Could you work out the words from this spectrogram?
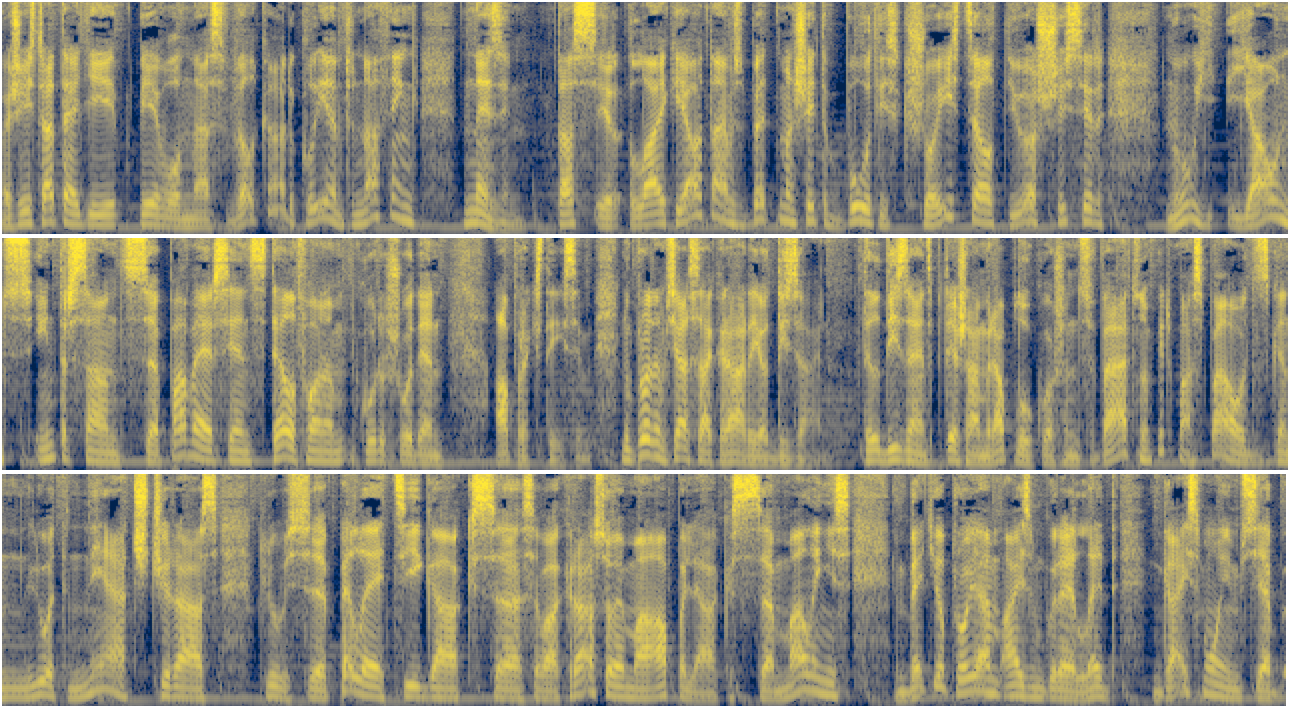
Vai šī stratēģija pievilinās vēl kādu klientu, nothing, nezinu. Tas ir laika jautājums, bet man šķita būtiski šo izcelt, jo šis ir nu, jauns, interesants pavērsiens telefonam, kuru šodien aprakstīsim. Nu, protams, jāsāk ar ārējo dizainu. Dizains patiešām ir aplūkošanas vērts, un pirmās paudzes gan ļoti neatšķirās, kļuvis pelēcīgāks savā krāsojumā, apaļākas maliņas, bet joprojām aizmugurē LED gaismojums, jeb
